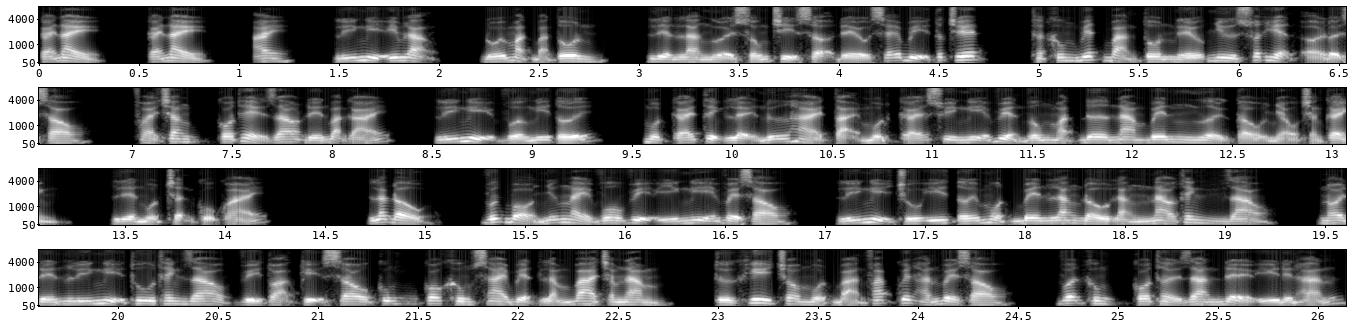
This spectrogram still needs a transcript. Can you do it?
Cái này cái này, ai, lý nghị im lặng, đối mặt bản tôn, liền là người sống chỉ sợ đều sẽ bị tức chết, thật không biết bản tôn nếu như xuất hiện ở đời sau, phải chăng có thể giao đến bạn gái? Lý nghị vừa nghĩ tới một cái tịnh lệ nữ hải tại một cái suy nghĩ viển vông mặt đơ nam bên người tàu nhậu trắng cảnh, liền một trận cổ quái. Lắc đầu, vứt bỏ những ngày vô vị ý nghĩ về sau, lý nghị chú ý tới một bên lăng đầu lằng nao thanh giao, nói đến lý nghị thu thanh giao vì tọa kỵ sau cũng có không sai biệt lắm ba trăm năm, từ khi cho một bản pháp quyết hắn về sau, vẫn không có thời gian để ý đến hắn,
